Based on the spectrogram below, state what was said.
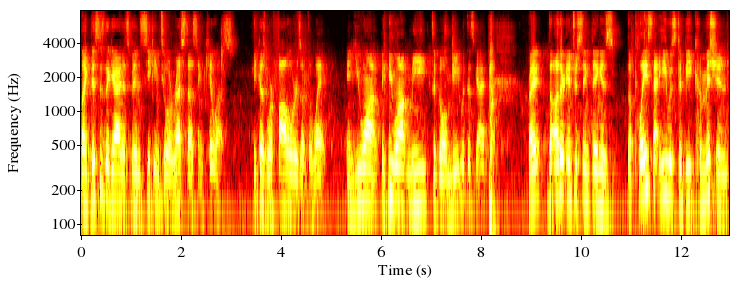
Like, this is the guy that's been seeking to arrest us and kill us because we're followers of the way." And you want you want me to go meet with this guy? Right? The other interesting thing is the place that he was to be commissioned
